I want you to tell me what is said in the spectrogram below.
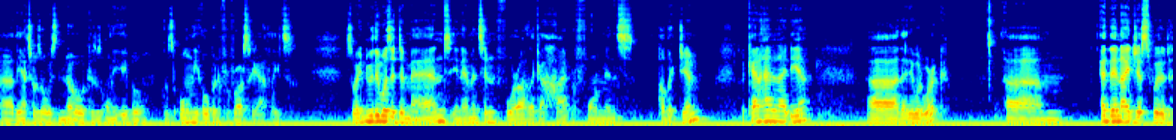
uh, the answer was always no, because it was only able it was only open for varsity athletes. So I knew there was a demand in Edmonton for a, like a high performance public gym. So I kind of had an idea uh, that it would work. Um, and then I just would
